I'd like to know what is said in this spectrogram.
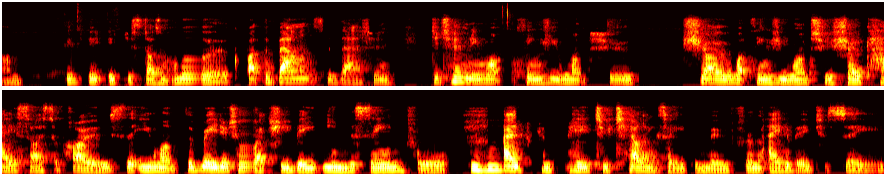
um, it, it, it just doesn't work. But the balance of that and determining what things you want to show what things you want to showcase, I suppose, that you want the reader to actually be in the scene for, mm-hmm. as compared to telling, so you can move from A to B to C.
